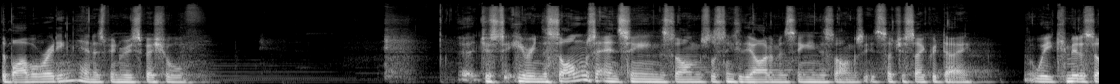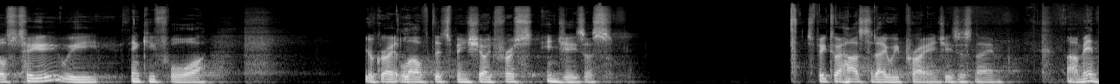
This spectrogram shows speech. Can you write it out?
the Bible reading, and it's been really special uh, just hearing the songs and singing the songs, listening to the item and singing the songs. It's such a sacred day. We commit ourselves to you. We thank you for your great love that's been showed for us in Jesus. Speak to our hearts today, we pray, in Jesus' name. Amen.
